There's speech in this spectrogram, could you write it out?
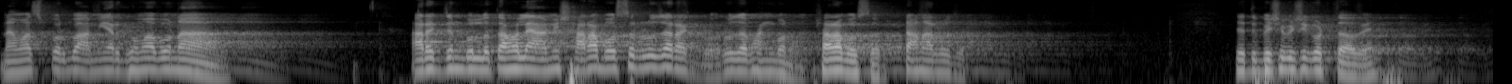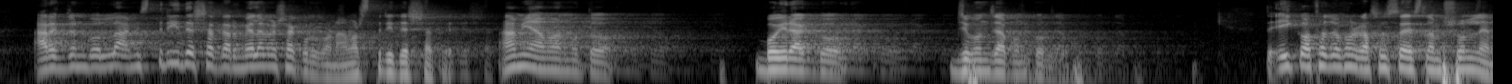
নামাজ পড়ব, আমি আর ঘুমাবো না। আরেকজন বলল, তাহলে আমি সারা বছর রোজা রাখব? রোজা ভাঙবো না, সারা বছর, টানা রোজা। যেহেতু বেশি বেশি করতে হবে। আরেকজন বলল, আমি স্ত্রীদের সাথে আর মেলামেশা করব না, আমার স্ত্রীদের সাথে। আমি আমার মতো বৈরাগ্য জীবনযাপন করব। তো এই কথা যখন রাসুসাহ ইসলাম শুনলেন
